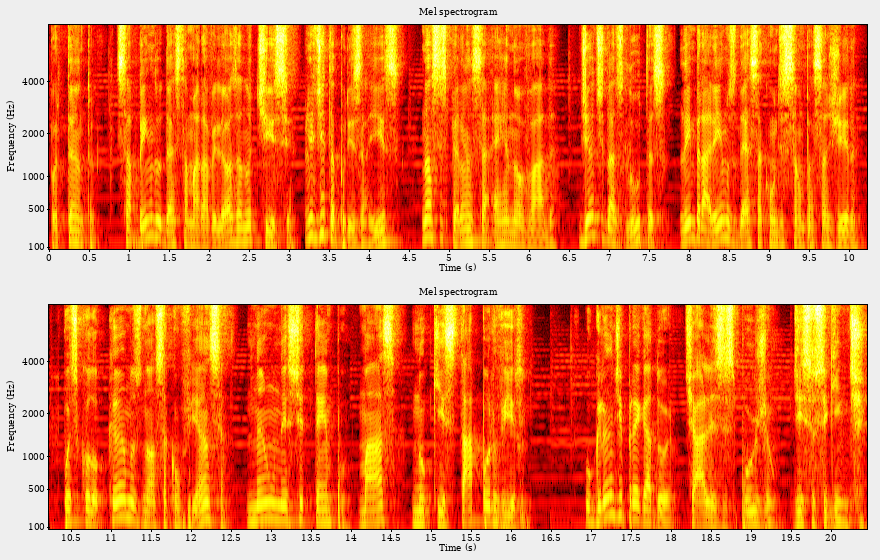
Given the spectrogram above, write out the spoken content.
Portanto, sabendo desta maravilhosa notícia, predita por Isaías, nossa esperança é renovada Diante das lutas, lembraremos dessa condição passageira, pois colocamos nossa confiança não neste tempo, mas no que está por vir. O grande pregador Charles Spurgeon disse o seguinte:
